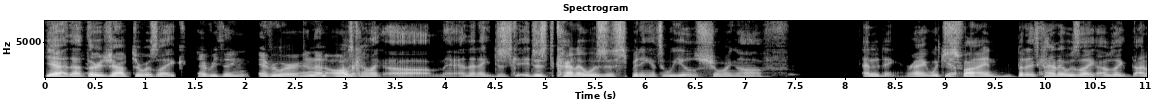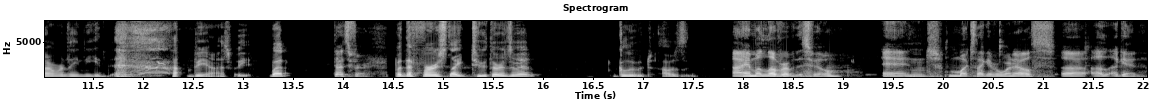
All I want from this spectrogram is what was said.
yeah. That third chapter was like Everything, everywhere, and then all. I was kind of like, oh man, and then it just it just kind of was just spinning its wheels, showing off editing, right? Which is fine, but it kind of was like I was like, I don't really need. I'll be honest with you, but That's fair. but the first like two thirds of it, glued. I was I am a lover of this film, and Hmm. much like everyone else, uh, again,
